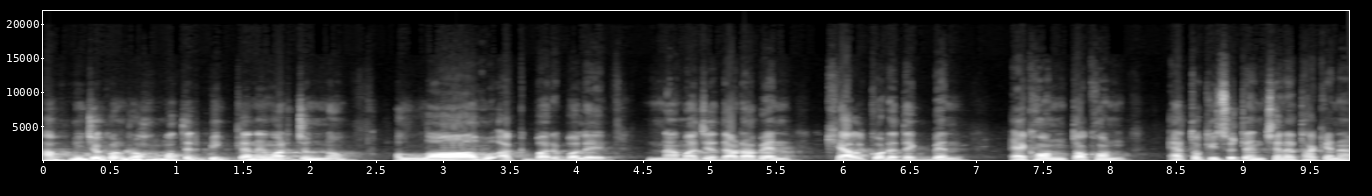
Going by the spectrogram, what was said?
আপনি যখন রহমতের ভিক্ষা নেওয়ার জন্য আল্লাহু আকবার বলে, নামাজে দাঁড়াবেন, খেয়াল করে দেখবেন, এখন তখন এত কিছু টেনশনে থাকে না।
